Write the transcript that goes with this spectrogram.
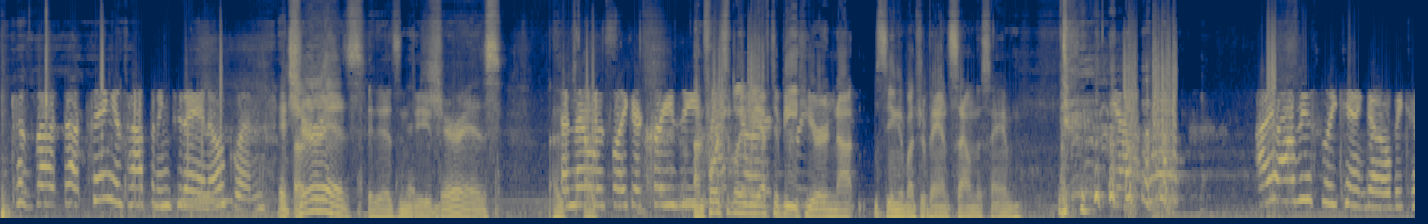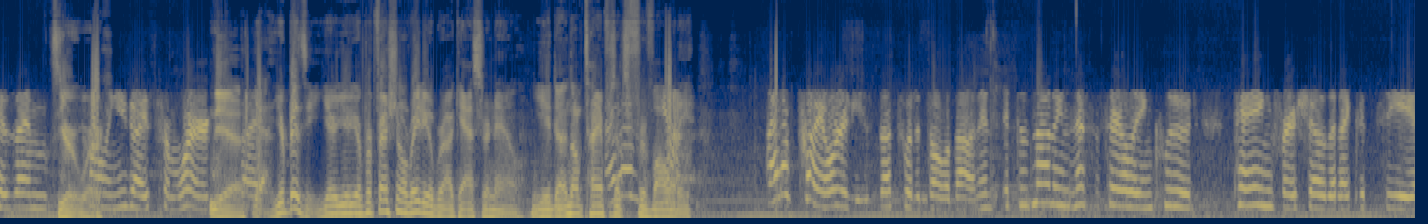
because that that thing is happening today in Oakland, It sure is. It is indeed. It sure is. I- and there I- was like a crazy. unfortunately, we have to be backyard here not seeing a bunch of bands sound the same. Yeah, well, I obviously can't go because I'm you're at work. calling you guys from work. Yeah. Yeah, you're busy. You're, you're, you're a professional radio broadcaster now. You don't have time for I such have- frivolity. yeah. I have priorities. That's what it's all about. And it, does not necessarily include paying for a show that I could see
